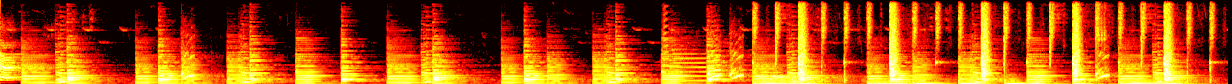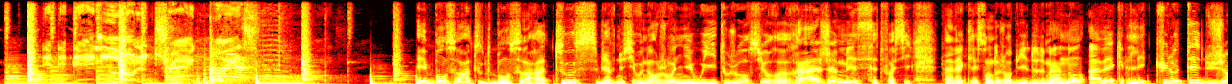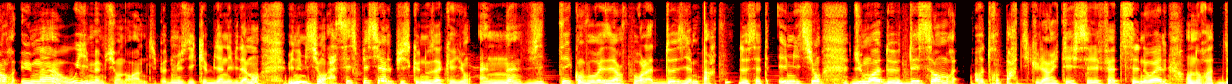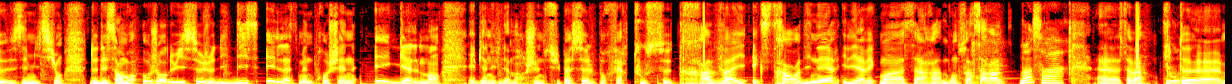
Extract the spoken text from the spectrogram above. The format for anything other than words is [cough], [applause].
Bonsoir à toutes, bonsoir à tous. Bienvenue si vous nous rejoignez, oui, toujours sur Rage, mais cette fois-ci, pas avec les sons d'aujourd'hui et de demain, non, avec les culottés du genre humain. Oui, même si on aura un petit peu de musique, bien évidemment. Une émission assez spéciale puisque nous accueillons un invité qu'on vous réserve pour la deuxième partie de cette émission du mois de décembre autre particularité, c'est les fêtes, c'est Noël. On aura deux émissions de décembre aujourd'hui, ce jeudi 10 et la semaine prochaine également. Et bien évidemment, je ne suis pas seul pour faire tout ce travail extraordinaire. Il y a avec moi Sarah. Bonsoir Sarah. Bonsoir. Euh, ça va? Petite... Euh,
